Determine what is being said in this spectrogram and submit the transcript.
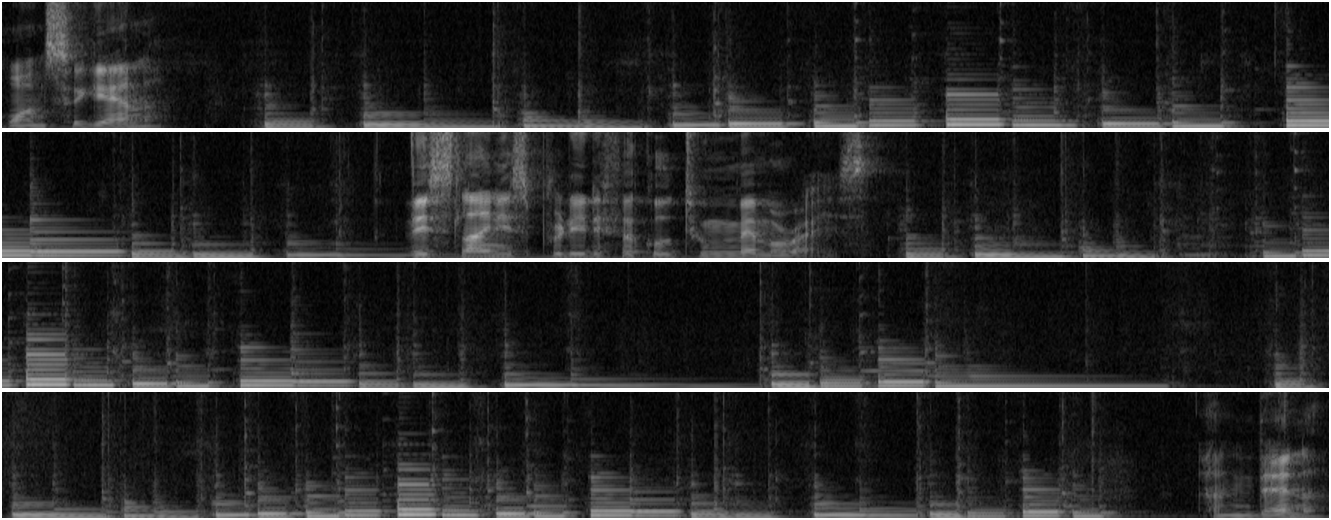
Once again. This line is pretty difficult to memorize. And then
